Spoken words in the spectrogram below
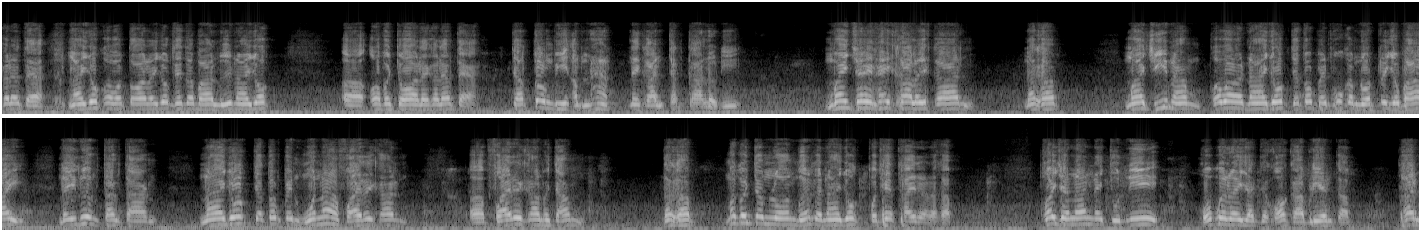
ก็แล้วแต่ นายกอบตนายกเทศบาลหรือนายกเอ่ออบจอะไรก็แล้วแต่ จะต้องมีอำนาจในการจัดการเหล่านี้ ไม่ใช่ให้ข้าราชการนะครับ มาชี้นำเพราะว่านายกจะต้องเป็นผู้กำหนดนโยบายในเรื่องต่างๆ นายกจะต้องเป็นหัวหน้าฝ่ายราชการฝ่ายราชการประจำนะครับ มันก็จำลองเหมือนกับนายกประเทศไทยนั่นแหละครับ เพราะฉะนั้นในจุดนี้ผมก็เลยอยากจะขอกราบเรียนกับท่าน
